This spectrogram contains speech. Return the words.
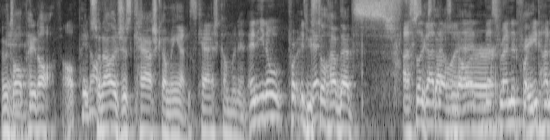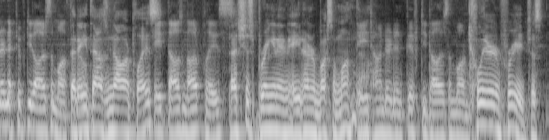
And it's all paid off. All paid off. so now there's just cash coming in. It's cash coming in, and you know, for Do you still have that s- I still got that one. That's rented for eight hundred and fifty dollars a month. That eight thousand dollar place. Eight thousand dollar place. That's just bringing in eight hundred bucks a month. eight hundred and fifty dollars a month. Clear and free. Just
